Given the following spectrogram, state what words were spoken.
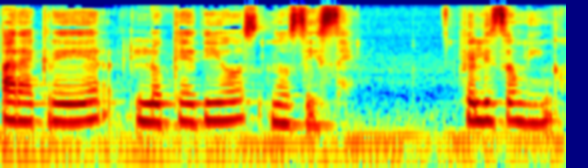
para creer lo que Dios nos dice. Feliz domingo.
